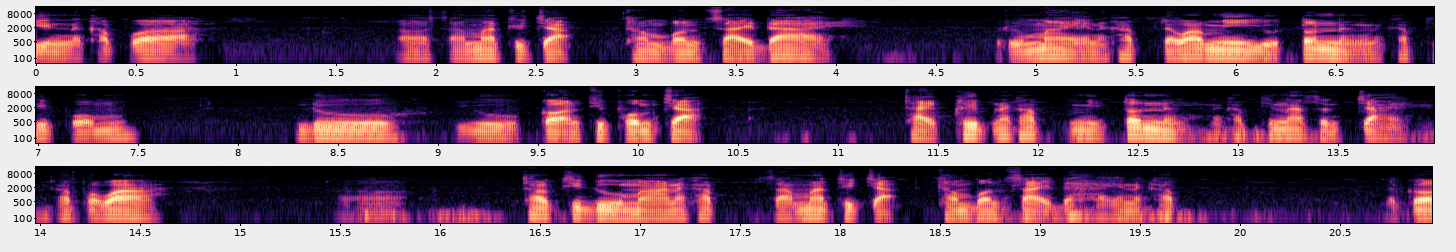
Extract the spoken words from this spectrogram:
ยินนะครับว่าสามารถที่จะทำบอนไซได้หรือไม่นะครับ แต่ว่ามีอยู่ต้นหนึ่งนะครับที่ผมดูอยู่ก่อนที่ผมจะถ่ายคลิปนะครับ มีต้นหนึ่งนะครับที่น่าสนใจนะครับ เพราะว่าเท่าที่ดูมานะครับ สามารถที่จะทำบอนไซได้นะครับ แล้วก็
